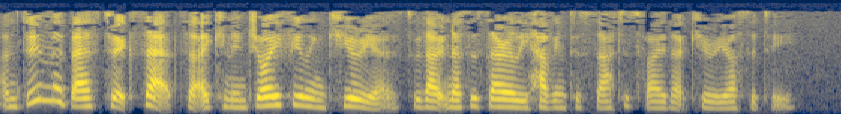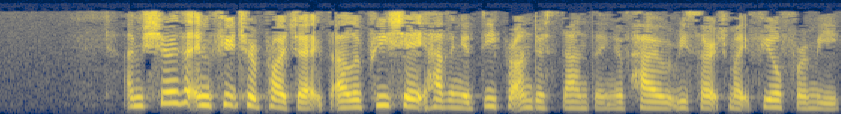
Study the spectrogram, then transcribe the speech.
I'm doing my best to accept that I can enjoy feeling curious without necessarily having to satisfy that curiosity. I'm sure that in future projects I'll appreciate having a deeper understanding of how research might feel for me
